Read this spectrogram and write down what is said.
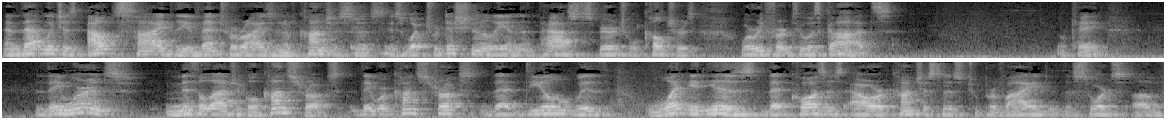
And that which is outside the event horizon of consciousness is what traditionally in the past spiritual cultures were referred to as gods. Okay? They weren't mythological constructs, they were constructs that deal with what it is that causes our consciousness to provide the sorts of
